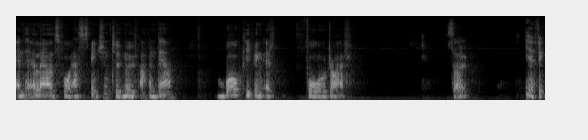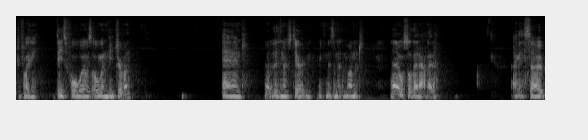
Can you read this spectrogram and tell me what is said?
and that allows for our suspension to move up and down while keeping it four-wheel drive. So, yeah, effectively, these four wheels are all going to be driven, and oh, there's no steering mechanism at the moment. Uh, we'll sort that out later. Okay, so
